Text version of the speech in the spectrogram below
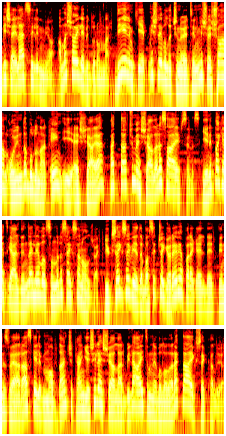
bir şeyler silinmiyor. Ama şöyle bir durum var. Diyelim ki 70 level için üretilmiş ve şu an oyunda bulunan en iyi eşyaya hatta tüm eşyalara sahipsiniz. Yeni paket geldiğinde level sınırı 80 olacak. Yüksek seviyede basitçe görev yaparak elde ettiğiniz veya rastgele bir mobdan çıkan yeşil eşyalar bile item level olarak daha yüksek kalıyor.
